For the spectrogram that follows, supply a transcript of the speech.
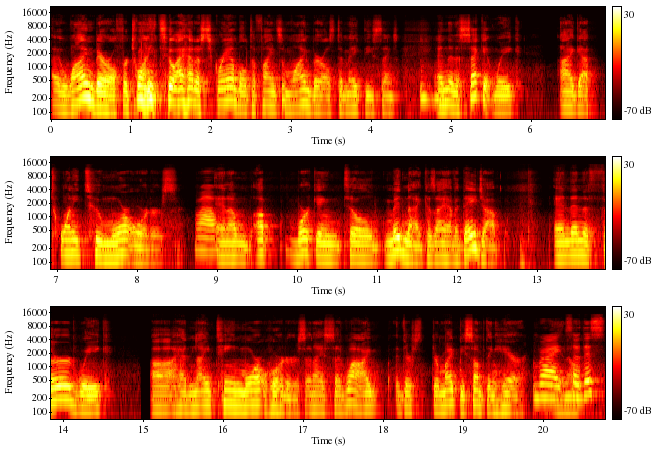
a wine barrel for 22. I had to scramble to find some wine barrels to make these things. Mm-hmm. And then the second week, I got 22 more orders Wow. and I'm up working till midnight because I have a day job. And then the third week, uh, I had 19 more orders, and I said, "Wow, I, there's there might be something here." Right. you know? So this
